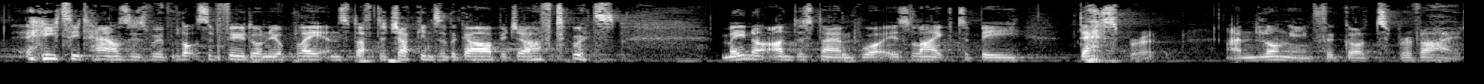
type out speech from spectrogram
heated houses with lots of food on your plate and stuff to chuck into the garbage afterwards may not understand what it's like to be desperate and longing for God to provide.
